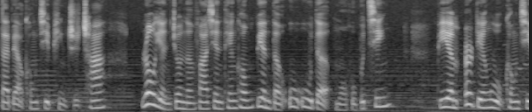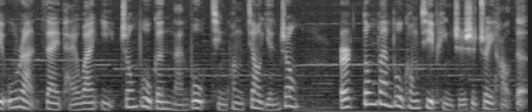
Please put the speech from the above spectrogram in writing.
代表空气品质差，肉眼就能发现天空变得雾雾的、模糊不清。PM 二点五空气污染在台湾以中部跟南部情况较严重，而东半部空气品质是最好的。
